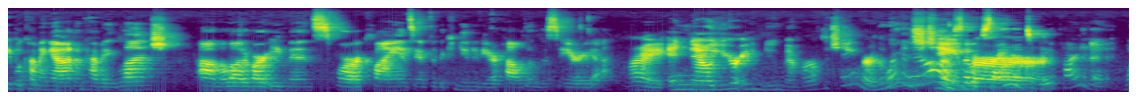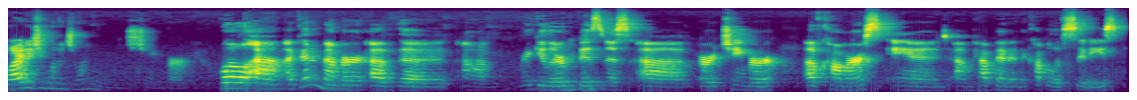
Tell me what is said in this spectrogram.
people coming out and having lunch. Um, a lot of our events for our clients and for the community are held in this area. Right. And now you're a new member of the chamber, the women's Yeah, I'm chamber. so excited to be a part of it. Why did you want to join the women's chamber? Well, um, I've been a member of the um, regular business um, or chamber of commerce and um, have been in a couple of cities.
